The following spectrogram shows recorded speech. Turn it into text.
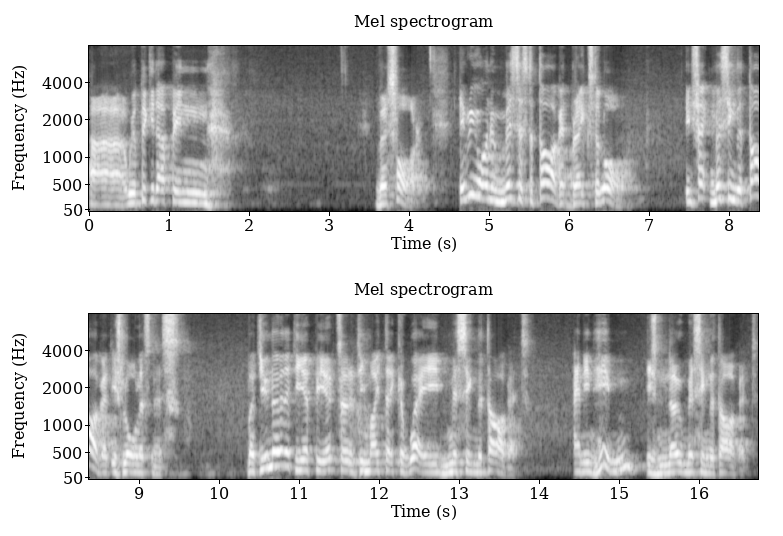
Uh, we'll pick it up in verse 4. Everyone who misses the target breaks the law. In fact, missing the target is lawlessness. But you know that he appeared so that he might take away missing the target. And in him is no missing the target.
